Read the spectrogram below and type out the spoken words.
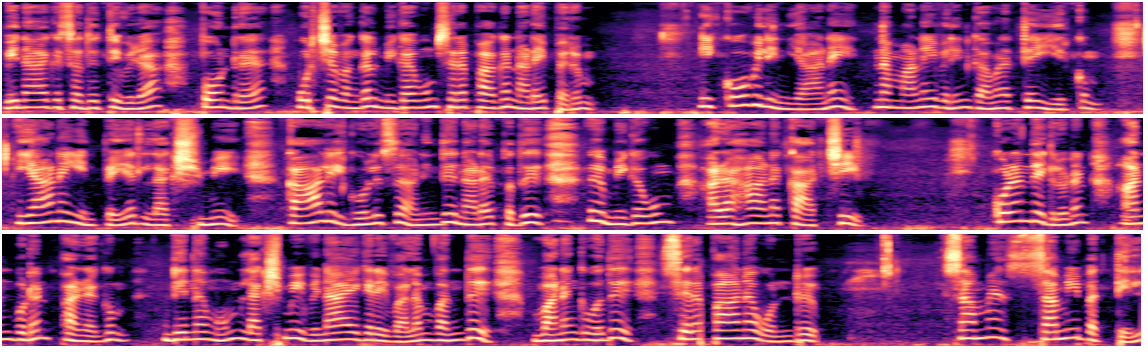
விநாயகர் சதுர்த்தி விழா போன்ற உற்சவங்கள் மிகவும் சிறப்பாக நடைபெறும். இக்கோவிலின் யானை நம் அனைவரின் கவனத்தை ஈர்க்கும். யானையின் பெயர் லக்ஷ்மி. காலில் கொலுசு அணிந்து நடப்பது மிகவும் அழகான காட்சி. குழந்தைகளுடன் அன்புடன் பழகும். தினமும் லக்ஷ்மி விநாயகரை வலம் வந்து வணங்குவது சிறப்பான ஒன்று. சம சமீபத்தில்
